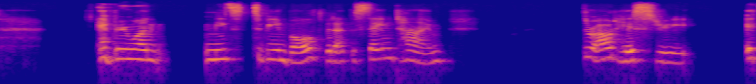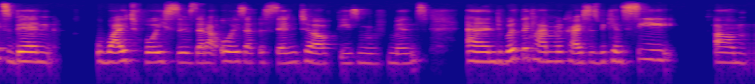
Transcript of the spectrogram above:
everyone needs to be involved. But at the same time throughout history it's been white voices that are always at the center of these movements. And with the climate crisis we can see um,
